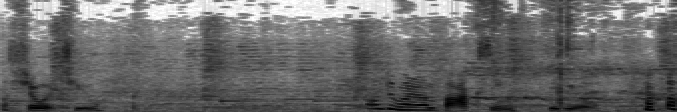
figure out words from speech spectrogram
I'll show it to you. I'll do an unboxing video.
